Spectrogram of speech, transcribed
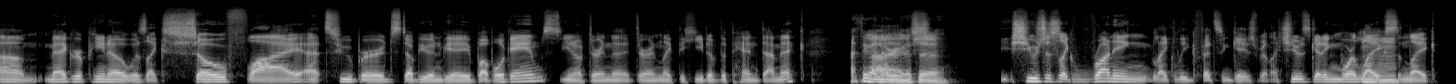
um meg rapinoe was like so fly at sue bird's WNBA bubble games you know during the during like the heat of the pandemic I think I know Uh, you're gonna sh- say. she was just like running like league fits engagement like she was getting more likes Mhm. than like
